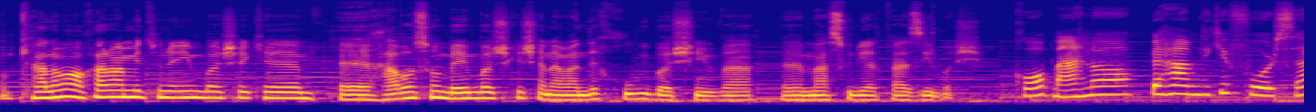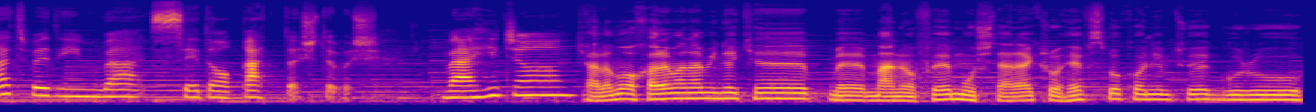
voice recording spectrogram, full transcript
خب کلام آخر من می‌تونه این باشه که اه، حواسمون به این باشه که شنونده خوبی باشیم و مسئولیت پذیر باشیم. خب محلا به همدیگه فرصت بدیم و صداقت داشته باشیم. وحید جان. کلام آخر منم اینه که منافع مشترک رو حفظ بکنیم توی گروه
